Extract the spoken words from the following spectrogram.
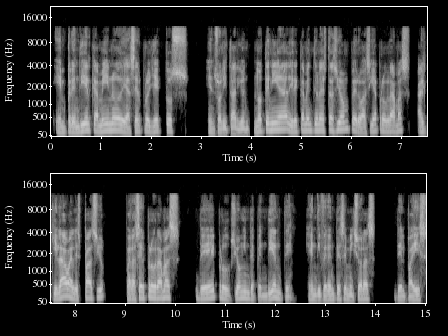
emprendí el camino de hacer proyectos en solitario. No tenía directamente una estación, pero hacía programas, alquilaba el espacio para hacer programas de producción independiente en diferentes emisoras del país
